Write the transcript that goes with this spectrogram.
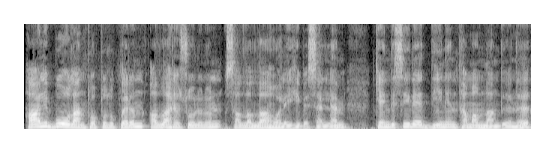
Hali bu olan toplulukların Allah Resulü'nün sallallahu aleyhi ve sellem kendisiyle dinin tamamlandığını,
